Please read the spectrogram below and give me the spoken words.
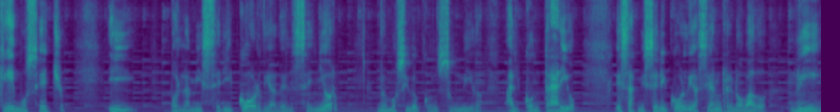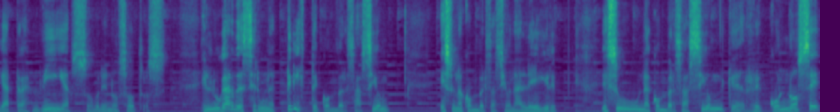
que hemos hecho y por la misericordia del Señor no hemos sido consumidos. Al contrario, esas misericordias se han renovado día tras día sobre nosotros. En lugar de ser una triste conversación, es una conversación alegre, es una conversación que reconoce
